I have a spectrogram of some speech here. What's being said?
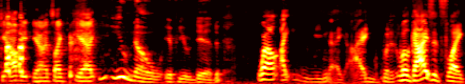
She obvi- you know, it's like, yeah, you know if you did. Well, I, I, I would. Well, guys, it's like,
